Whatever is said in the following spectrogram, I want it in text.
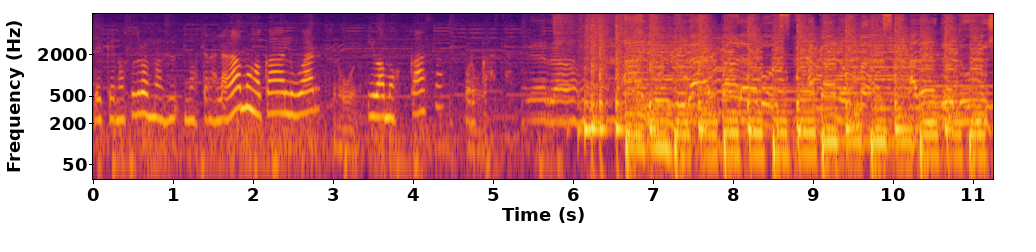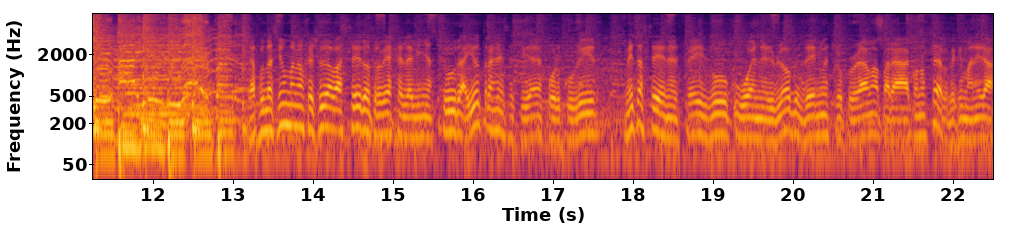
de que nosotros nos, trasladamos a cada lugar y vamos casa por casa. Hay un lugar para vos, acá adentro tuyo hay un lugar para la Fundación Manos que Ayuda va a hacer otro viaje a la línea sur. Hay otras necesidades por cubrir. Métase en el Facebook o en el blog de nuestro programa para conocer de qué manera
